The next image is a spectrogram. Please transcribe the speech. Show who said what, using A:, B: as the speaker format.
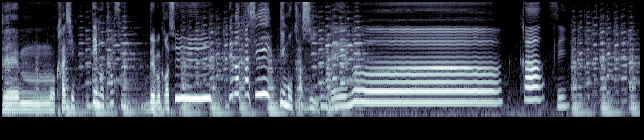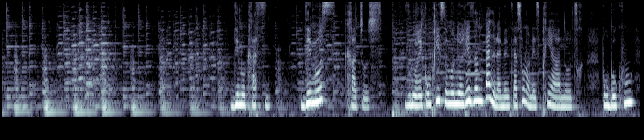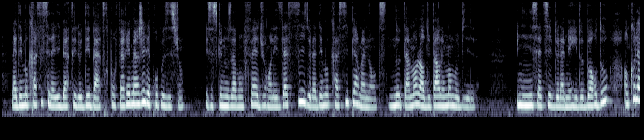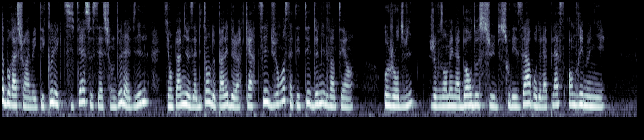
A: Démocratie.
B: Démocratie.
C: Démocratie
D: Démocratie
E: Démocratie
B: Démocratie.
F: Démocratie. Demos, Kratos. Vous l'aurez compris, ce mot ne résonne pas de la même façon d'un esprit à un autre. Pour beaucoup, la démocratie, c'est la liberté de débattre pour faire émerger des propositions. Et c'est ce que nous avons fait durant les assises de la démocratie permanente, notamment lors du Parlement mobile. Une initiative de la mairie de Bordeaux en collaboration avec des collectifs et associations de la ville qui ont permis aux habitants de parler de leur quartier durant cet été 2021. Aujourd'hui, je vous emmène à Bordeaux Sud, sous les arbres de la place André Meunier.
